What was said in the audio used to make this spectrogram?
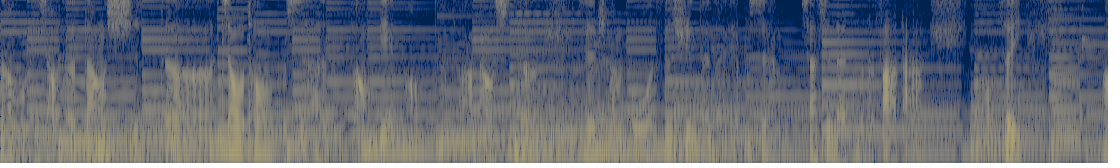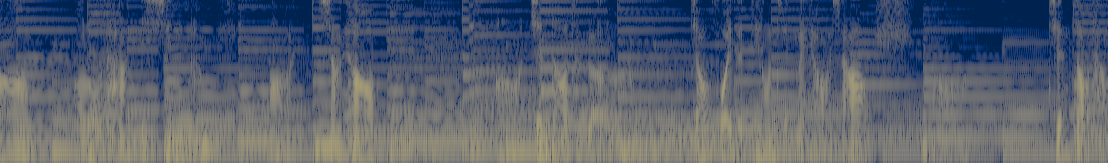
那我们也晓得当时的交通不是很方便哦，啊，当时的这些传播资讯等等也不是很像现在这么的发达哦，所以啊，保罗他一心的啊想要啊见到这个教会的弟兄姐妹哈，想要啊建造他们、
